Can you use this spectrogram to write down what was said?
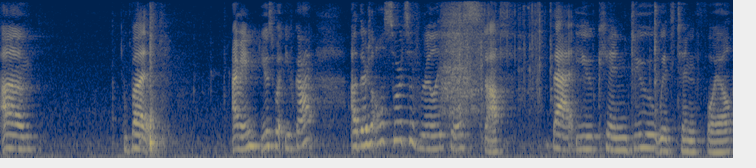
Um, but I mean, use what you've got. Uh, there's all sorts of really cool stuff that you can do with tin foil.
